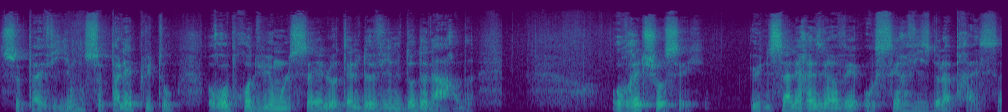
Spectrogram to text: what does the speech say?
Ce pavillon, ce palais plutôt, reproduit, on le sait, l'hôtel de ville d'Audenarde. Au rez-de-chaussée, une salle est réservée au service de la presse.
